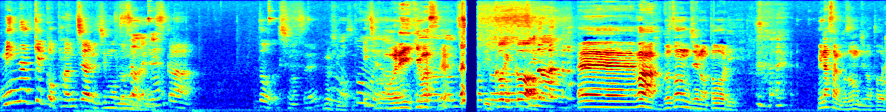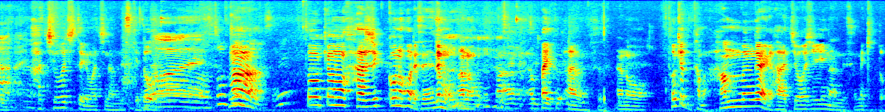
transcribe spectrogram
みんな結構パンチある地元じゃないですか、どうします？どうします？俺行きますうん行こう行こう。えー、まあご存知の通り。皆さんご存知の通り。はい。八王子という町なんですけど。はい。東京の端っこの方ですね。でもあのあバイクああの東京って多分半分ぐらいが八王子なんですよねきっと。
